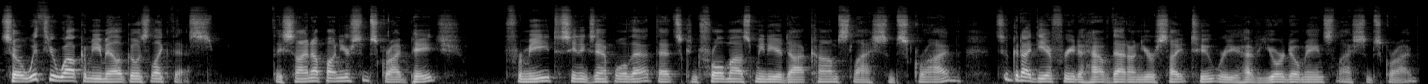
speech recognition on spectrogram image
So, with your welcome email, it goes like this they sign up on your subscribe page. For me, to see an example of that, that's controlmousemedia.com slash subscribe. It's a good idea for you to have that on your site too, where you have your domain slash subscribe.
